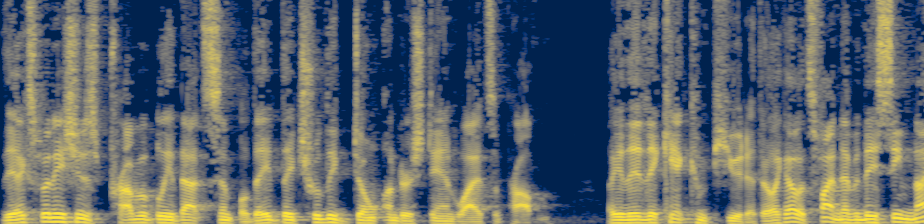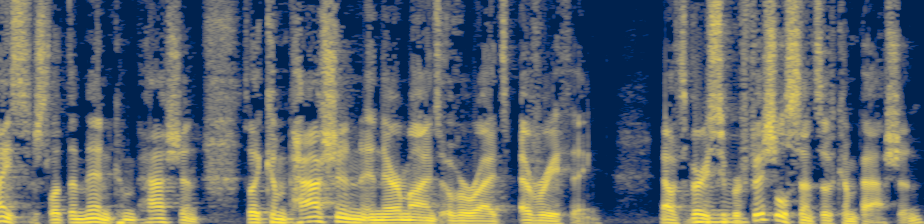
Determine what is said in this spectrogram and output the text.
The explanation is probably that simple. They they truly don't understand why it's a problem. Like they, they can't compute it. They're like, oh, it's fine. I mean, they seem nice. Just let them in. Compassion. So like compassion in their minds overrides everything. Now it's a very mm-hmm. superficial sense of compassion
